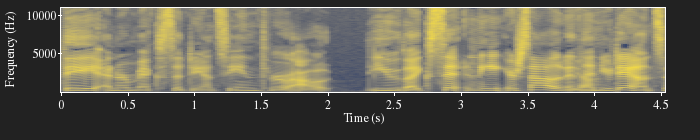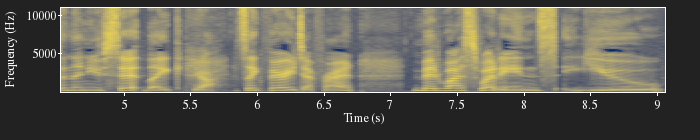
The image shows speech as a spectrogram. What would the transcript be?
they intermix the dancing throughout. You like sit and eat your salad, and Yeah. then you dance, and then you sit like Yeah. It's like very different. Midwest weddings, you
